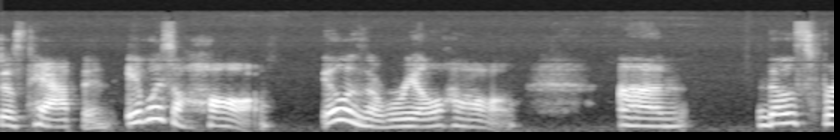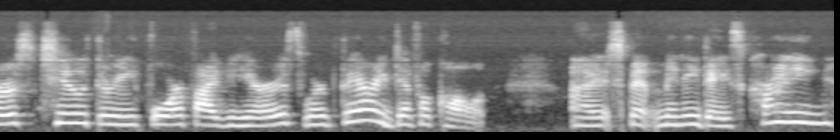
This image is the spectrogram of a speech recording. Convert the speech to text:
just happened. It was a haul. It was a real haul. Um, those first two, three, four, five years were very difficult. I spent many days crying.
